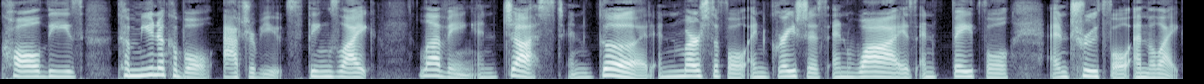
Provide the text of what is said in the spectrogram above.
call these communicable attributes, things like loving and just and good and merciful and gracious and wise and faithful and truthful and the like.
